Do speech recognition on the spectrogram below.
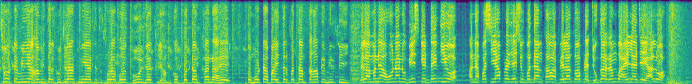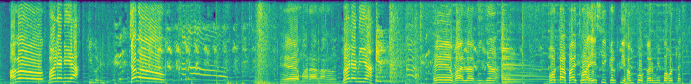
छोटे मियाँ हम इधर गुजरात में आते तो थोड़ा बहुत भूल जाती हमको बादाम खाना है तो मोटा भाई इधर बादाम कहाँ पे मिलती પેલા મને આ હોનાનું બિસ્કિટ દઈ દ્યો અને પછી આપણે જઈશું બદામ ખાવા પેલા તો આપણે જુગાર રમવા હાલ્યા જઈએ હાલો હાલો. મળે ચલો. હે મારા રામ. બડે મિયા. હે વાલા મિયા. મોટા ભાઈ થોડા એસી કરતી હમકો ગરમી બહુ લગતી.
